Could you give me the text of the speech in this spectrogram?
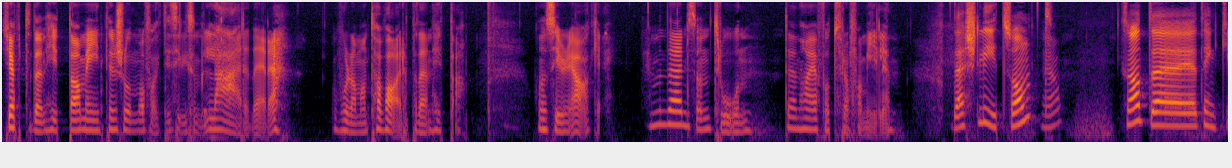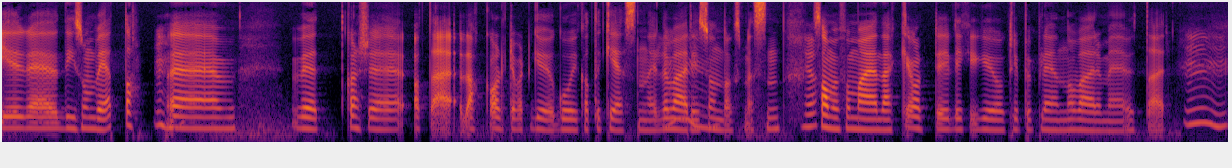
kjøpte den hytta med intensjon om å faktisk liksom lære dere hvordan man tar vare på den hytta. Og så sier hun ja, OK. Men det er liksom troen. Den har jeg fått fra familien. Det er slitsomt. Ja. Ikke sant? Eh, Jeg tenker eh, de som vet, da. Mm -hmm. vet kanskje at det, er, det har ikke alltid vært gøy å gå i katekesen eller være i Mm. søndagsmessen. Ja. Samme for meg. Det er ikke alltid like gøy å klippe plenen og være med ut der. Mm.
